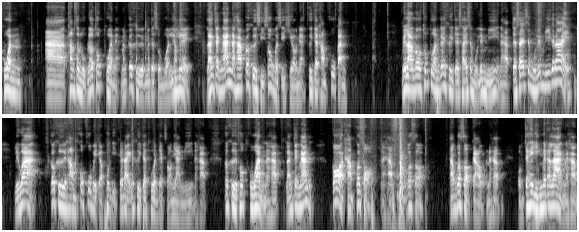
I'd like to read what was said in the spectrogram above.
ทวนอ่าทำสรุปแล้วทบทวนเนี่ยมันก็คือมันจะสมบูรณ์เรื่อยๆ หลังจากนั้นนะครับก็คือสีส้มกับสีเขียวเนี่ยคือจะทำคู่กัน เวลาเราทบทวนก็คือจะใช้สมุดเล่มนี้นะครับ จะใช้สมุดเล่มนี้ก็ได้ หรือว่าก็คือทำควบคู่ไปกับโพสต์อีกก็ได้ก็คือจะทวนจาก 2 อย่างนี้นะครับ ก็คือทบทวนนะครับ หลังจากนั้นก็ทำข้อสอบนะครับทำข้อสอบทำข้อสอบเก่านะครับ ผมจะให้ลิงก์ไว้ด้านล่างนะครับ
